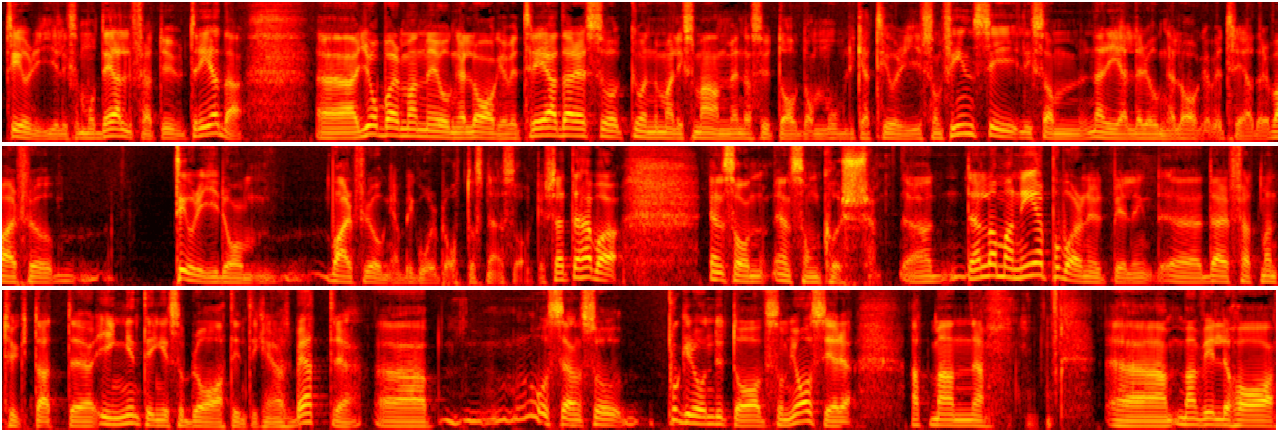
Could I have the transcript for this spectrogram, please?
teori, liksom modell för att utreda. Uh, jobbar man med unga lagöverträdare så kunde man liksom använda sig av de olika teorier som finns i, liksom, när det gäller unga lagöverträdare. Varför, teorier om varför unga begår brott och sådana saker. Så att det här var en sån, en sån kurs. Eh, den la man ner på vår utbildning eh, därför att man tyckte att ingenting är så bra att det inte kan göras bättre. Och sen så på grund utav, som jag ser det, att man, man ville ha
